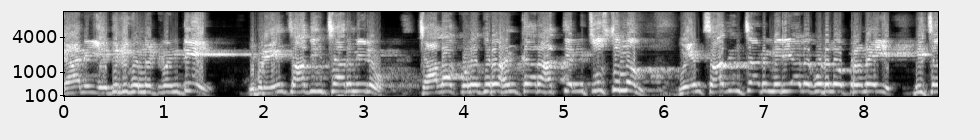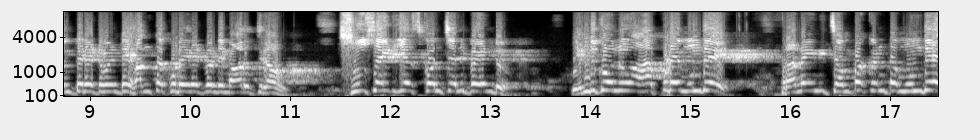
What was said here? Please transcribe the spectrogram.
కానీ ఎదురుగున్నటువంటి ఇప్పుడు ఏం సాధించారు మీరు? చాలా కుల దురహంకార హత్యల్ని చూస్తున్నాం. ఏం సాధించాడు మిర్యాలగూడలో ప్రణయ్? ని చంపినటువంటి హంతకుడైనటువంటి మారుతిరావు. సూసైడ్ చేసుకొని చనిపోయిండు. ఎందుకో నువ్వు అప్పుడే ముందే ప్రణయ్ని చంపకుండా ముందే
